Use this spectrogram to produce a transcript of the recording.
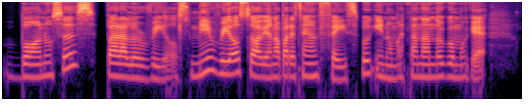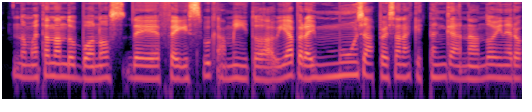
bonuses para los Reels. Mis Reels todavía no aparecen en Facebook y no me están dando como que, no me están dando bonos de Facebook a mí todavía, pero hay muchas personas que están ganando dinero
